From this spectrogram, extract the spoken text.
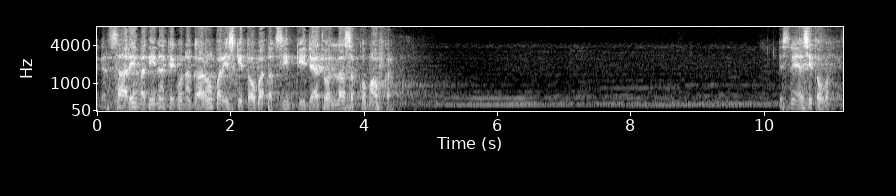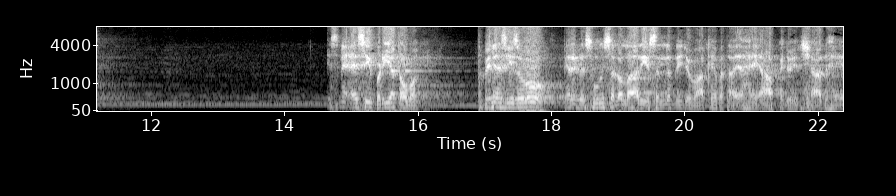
अगर सारे मदीना के गुनागारों पर इसकी तोबा तकसीम की जाए तो अल्लाह सबको माफ़ कर दे। इसने ऐसी तोबा की। इसने ऐसी बढ़िया तोबा की। तो मेरे अज़ीज़ हो प्यारे रसूल सल्लल्लाहु अलैहि वसल्लम ने जो वाक़ बताया है, आपका जो इरशाद है,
